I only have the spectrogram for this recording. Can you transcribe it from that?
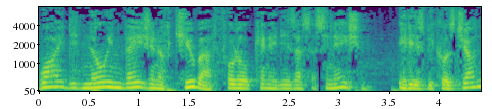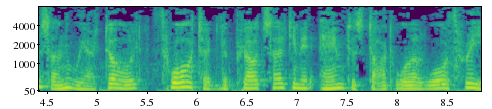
why did no invasion of Cuba follow Kennedy's assassination? It is because Johnson, we are told, thwarted the plot's ultimate aim to start World War III.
